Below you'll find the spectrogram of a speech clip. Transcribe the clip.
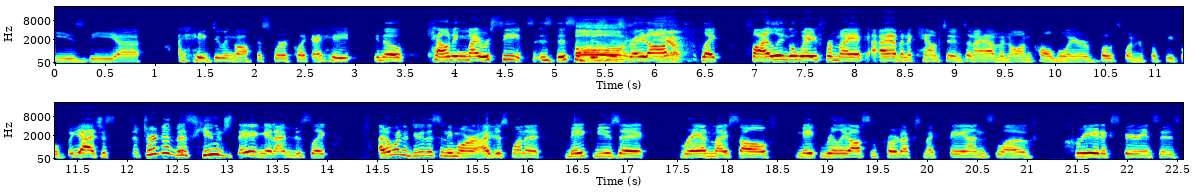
ease the uh, i hate doing office work. Like i hate you know counting my receipts. Is this a Oh, business write-off? yep. like filing away from my i have an accountant and i have an on-call lawyer both wonderful people. But yeah it just it turned into this huge thing and i'm just like i don't want to do this anymore. I just want to make music brand myself make really awesome products my fans love create experiences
